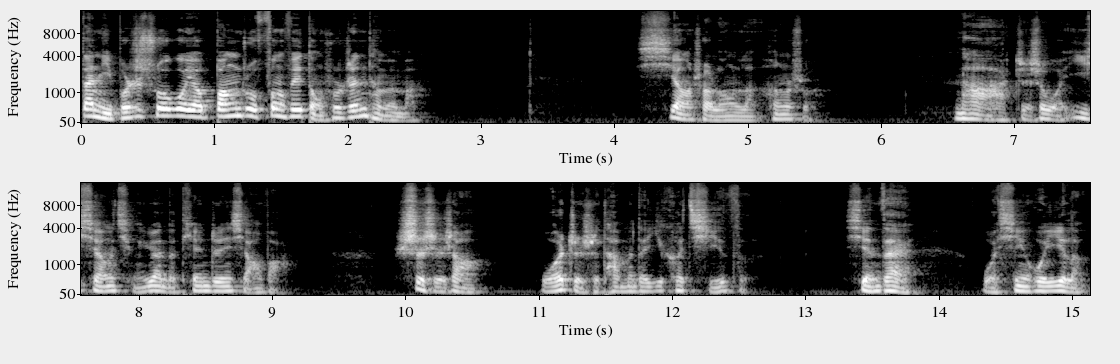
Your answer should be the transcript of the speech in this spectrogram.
但你不是说过要帮助凤飞、董淑贞他们吗？”项少龙冷哼说。那只是我一厢情愿的天真想法。事实上，我只是他们的一颗棋子。现在我心灰意冷，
